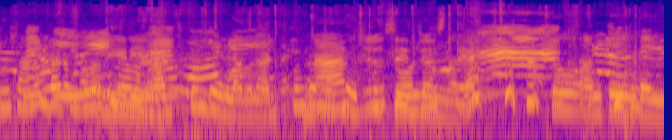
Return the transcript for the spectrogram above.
చూసాను బట్ మేము నడుచుకుంటూ వెళ్ళాము. నడుచుకుంటూ సో అంతే ఇంకా ఈ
